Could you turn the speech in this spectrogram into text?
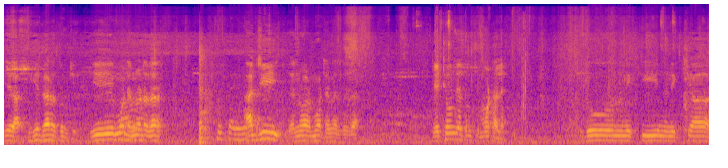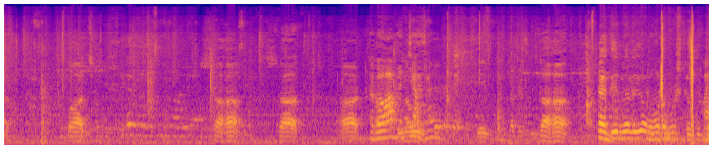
हे हे धरा तुमची. हे मोठ्या नोटा धरा आजी या नोट मोठ्या नोटा धरा हे ठेवून द्या तुमची मोठाले दोन आणि तीन आणि चार पाच सहा सात आठ नऊ दहा. एवढं मोठं मुश्किल कुठे?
